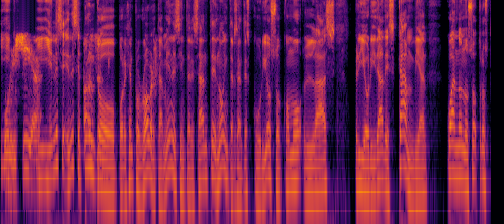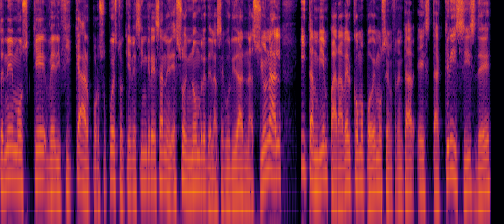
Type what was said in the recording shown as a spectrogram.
policía. Y, en ese, en ese punto, por ejemplo, Robert, también es interesante, no interesante, es curioso cómo las prioridades cambian cuando nosotros tenemos que verificar, por supuesto, quienes ingresan, eso en nombre de la seguridad nacional y también para ver cómo podemos enfrentar esta crisis de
